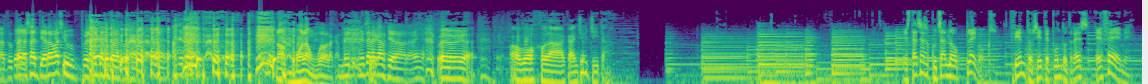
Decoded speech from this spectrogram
A tu Venga, tal- Santi, ahora vas y presentas otra cosa. No, mola un huevo la canción. mete- mete la canción ahora, venga. Bueno, venga. Vamos con la canchonchita. Estás escuchando Playbox 107.3 FM.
